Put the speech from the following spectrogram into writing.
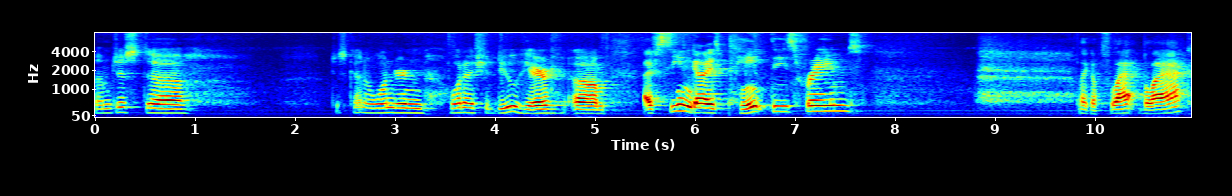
I'm just uh, just kind of wondering what I should do here. Um, I've seen guys paint these frames like a flat black.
